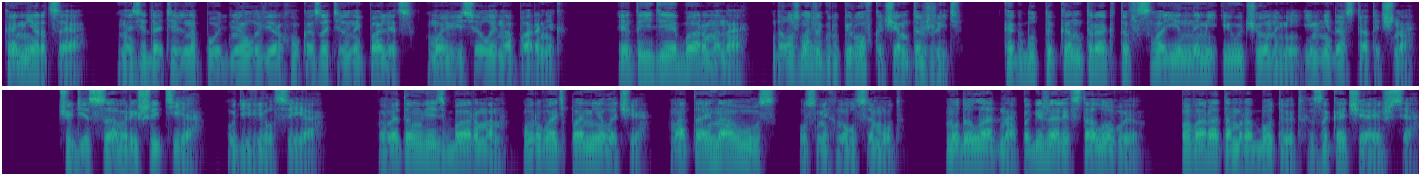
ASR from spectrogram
Коммерция!» Назидательно поднял вверх указательный палец мой веселый напарник. «Это идея бармена. Должна же группировка чем-то жить. Как будто контрактов с военными и учеными им недостаточно». «Чудеса в решете», — удивился я. «В этом весь бармен, урвать по мелочи, «Мотай на ус», — усмехнулся Мут. Ну да ладно, побежали в столовую. Повара там работают, закачаешься.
